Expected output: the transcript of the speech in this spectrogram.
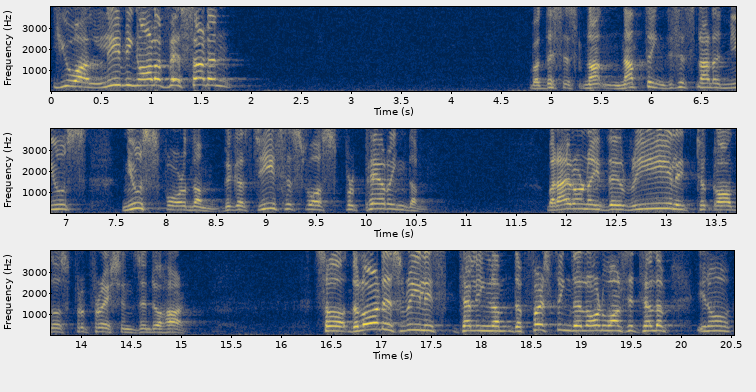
you are leaving all of a sudden. But this is not nothing. This is not a news news for them because Jesus was preparing them. But I don't know if they really took all those preparations into heart. So the Lord is really telling them the first thing the Lord wants to tell them, you know,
